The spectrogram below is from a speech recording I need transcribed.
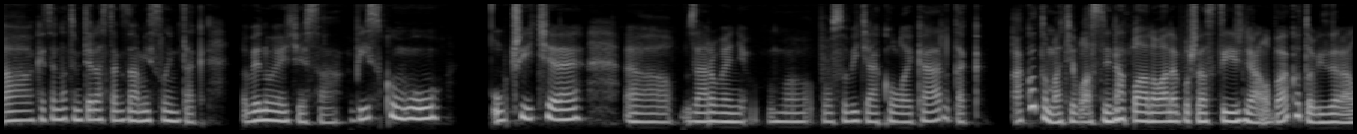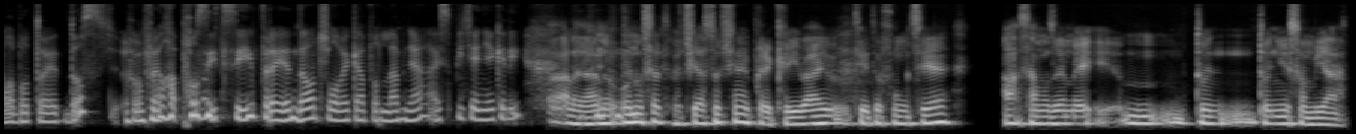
uh, keď sa na tým teraz tak zamyslím, tak venujete sa výskumu, učíte, uh, zároveň pôsobíte ako lekár, tak ako to máte vlastne naplánované počas týždňa, alebo ako to vyzerá, lebo to je dosť veľa pozícií pre jedného človeka podľa mňa, aj spíte niekedy? Ale áno, ono sa to čiastočne prekrývajú, tieto funkcie. A samozrejme, to, to nie som ja.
